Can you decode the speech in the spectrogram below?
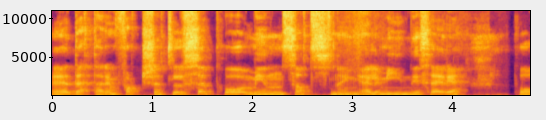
Eh, dette er en fortsettelse på min satsing, eller miniserie, på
